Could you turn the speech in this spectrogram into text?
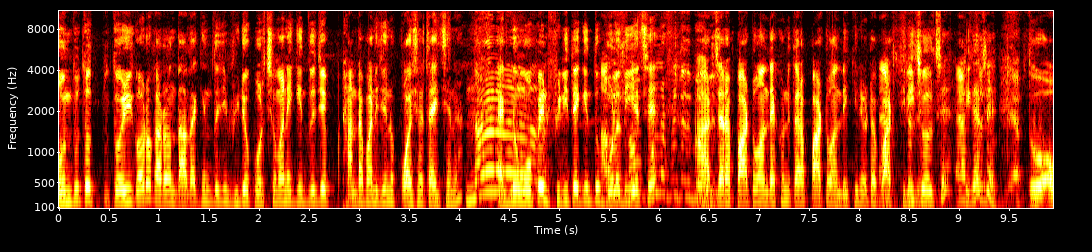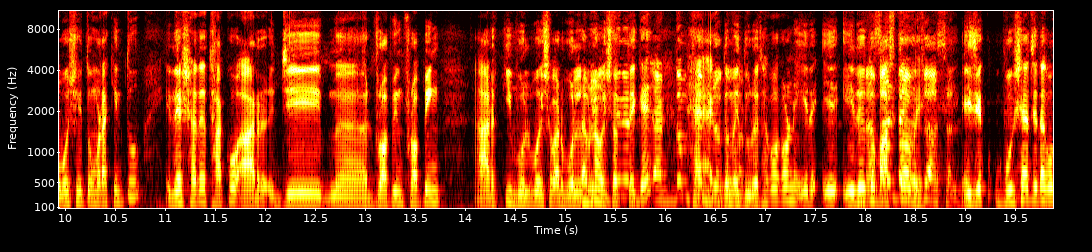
বন্ধুত্ব তৈরি করো কারণ দাদা কিন্তু যে ভিডিও করছে মানে কিন্তু যে ঠান্ডা পানির জন্য পয়সা চাইছে না। একদম ওপেন। ফ্রিতে কিন্তু বলে দিয়েছে। আর যারা পার্ট ওয়ান দেখনি তারা পার্ট ওয়ান দেখিনি ওটা পার্ট থ্রি চলছে ঠিক আছে? তো অবশ্যই তোমরা কিন্তু এদের সাথে থাকো আর যে ড্রপিং ফ্রপিং আর কি বলব এইসব আর বললাম না ওইসব থেকে। হ্যাঁ একদমই দূরে থাকো কারণ এদের তো হচ্ছে আসল। এই যে বসে আছে দেখো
